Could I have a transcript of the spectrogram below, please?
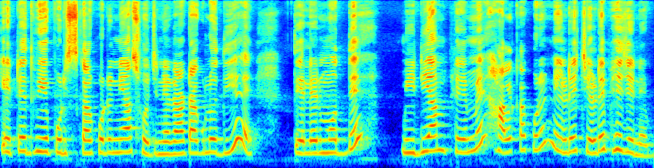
কেটে ধুয়ে পরিষ্কার করে নেওয়া সজনে ডাঁটাগুলো দিয়ে তেলের মধ্যে মিডিয়াম ফ্লেমে হালকা করে নেড়ে চেড়ে ভেজে নেব।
